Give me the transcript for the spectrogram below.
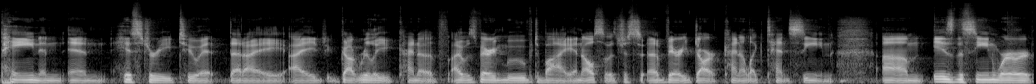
pain and, and history to it that I I got really kind of I was very moved by, and also it's just a very dark kind of like tense scene. Um, is the scene where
